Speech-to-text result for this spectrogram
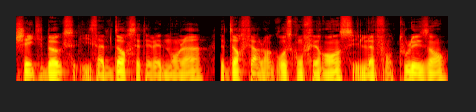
chez Xbox. Ils adorent cet événement-là. Ils adorent faire leurs grosses conférences. Ils la font tous les ans.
